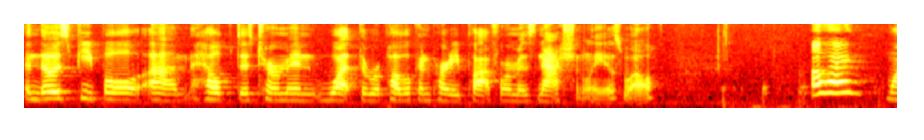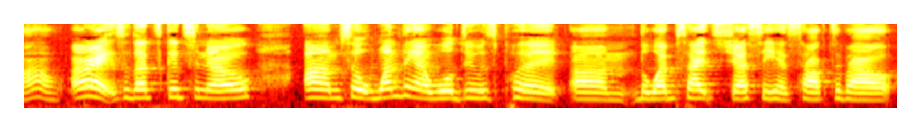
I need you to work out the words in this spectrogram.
and those people um, help determine what the Republican Party platform is nationally as well. Okay. Wow. All right. So that's good to know. Um, so one thing I will do is put um, the websites Jesse has talked about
